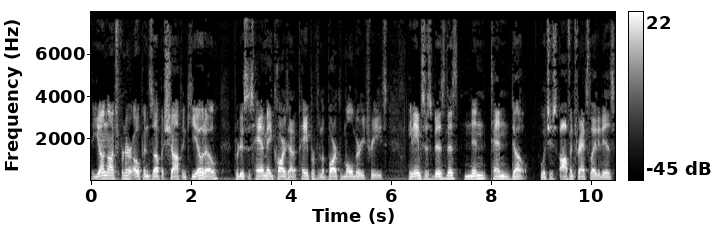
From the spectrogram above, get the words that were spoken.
A young entrepreneur opens up a shop in Kyoto, produces handmade cards out of paper from the bark of mulberry trees. He names his business Nintendo, which is often translated as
